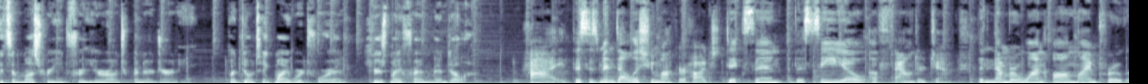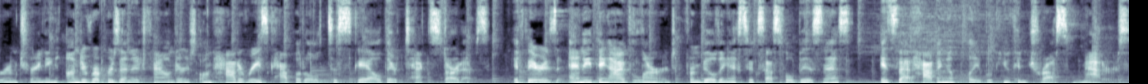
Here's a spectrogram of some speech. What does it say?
It's a must read for your entrepreneur journey. But don't take my word for it. Here's my friend Mandela. Hi, this is Mandela Schumacher Hodge Dixon, the CEO of Founder Gym, the number one online program training underrepresented founders on how to raise capital to scale their tech startups. If there is anything I've learned from building a successful business, it's that having a playbook you can trust matters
